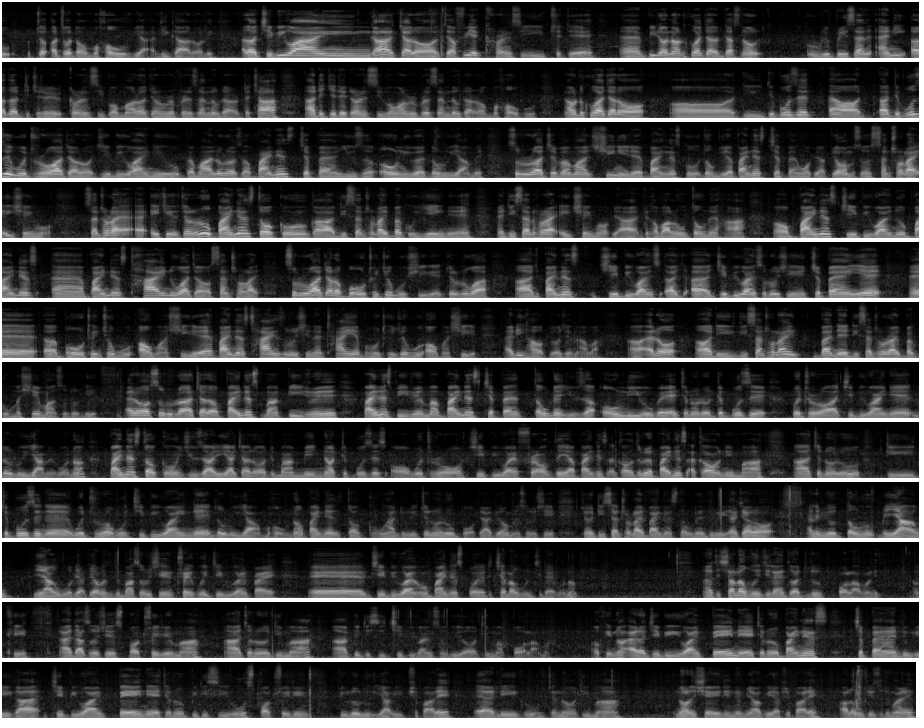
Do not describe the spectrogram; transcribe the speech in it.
အတွက်တော့မဟုတ်ဘူးဗျအဓိကတော့လေအဲ့တော့ JPY ကကြတော့ fiat currency ဖြစ်တယ်အဲပြီးတော့နောက်တစ်ခုကကြတော့ does not represent any other digital currency ပေါ်မှာတော့ကျွန်တော် represent လုပ်တာတော့တခြား digital currency ပေါ်မှာ represent လုပ်တာတော့မဟုတ်ဘူးနောက်တစ်ခုကကြတော့အာဒီ deposit အာ deposit withdraw ကကြတော့ JPY တွေကိုဘယ်မှာလုပ်လို့ဆိုတော့ Binance Japan user only ပဲလုပ်လို့ရမယ်ဆိုတော့ Japan မှာရှိနေတဲ့ Binance ကိုအသုံးပြုတဲ့ Binance Japan ပေါ့ဗျာပြောရမှာဆို centralized exchange ပေါ့ centralized exchange ကျွန်တော်တို့ binance.com က decentralized ဘက်ကိုယိမ်းတယ်အဲ decentralized exchange ပေါ့ဗျာဒီကမ္ဘာလုံးသုံးတဲ့ဟာဟော Binance JPY တို့ Binance အဲ Binance Thai တို့ကကြတော့ centralized ဆိုတော့ကကြတော့ဘိုးထိချုပ်မှုရှိတယ်ကျွန်တော်တို့ကအာ Binance JPY အာ JPY ဆိုလို့ရှိရင် Japan ရဲ့အဲဘိုးထိချုပ်မှုအောက်မှာရှိတယ် Binance Thai ဆိုလို့ရှိရင် Thai ရဲ့ဘိုးထိချုပ်မှုအောက်မှာရှိတယ်အဲ့ဒီဟာကိုပြောချင်တာပါအာအဲ့တော့အာဒီဒီ centralized ဘက်နဲ့ decentralized ဘက်ကိုမရှင်းပါဆိုလို့လေအဲ့တော့ဆိုလိုတာကကြတော့ Binance မှာပြည်တွင်း Binance ပြည်တွင်းမှာ Binance Japan သုံးတဲ့ user only ကိုပဲကျွန်တော်တို့ deposit withdrawal JPY နဲ့လုပ်လို့ရမယ်ပေါ့နော် binance.com user တွေကကြတော့ဒီမှာ may not deposit or withdraw JPY from their Binance account တို့ရဲ့ Binance account အနေမှာအာကျွန်တော်တို့ဒီ deposit နဲ့ withdraw ကို JPY နဲ့လုပ်လို့ရအောင်မဟုတ်ဘူးเนาะ binance.com ကလူတွေကျွန်တော်တို့ပေါ့ပြပြောမယ်ဆိုလို့ရှိရင်ကျွန်တော် decentralized Binance သုံးတဲ့လူတွေကကြတော့အဲ့လိုမျိုးသုံးလို့မရဘူးမရဘူးပေါ့ဗျပြောမယ်ဆိုဒီမှာဆိုလို့ရှိရင် trade with JPY ပိုင်းအဲ JPY on Binance ပေါ်တဲ့တစ်ချက်လောက်ဝင်ကြည့်လိုက်ပေါ့နော်အဲတစ်ချက်လောက်ဝင်ကြည့်လိုက်တော့ဒီလိုပေါ်လာပါလိမ့် okay အဲဒါဆိုလို့ရှိရင် spot trading မှာအာကျွန်တော်တို့ဒီမှာအာ BTC JPY ဆိုပြီးတော့ဒီမှာပေါ်လာမှာ okay เนาะအဲ့တော့ JPY pay နဲ့ကျွန်တော်တို့ Binance Japan လူတွေက JPY pay နဲ့ကျွန်တော်တို့ BTC ကို spot trading ပြုလုပ်လို့ရပြီဖြစ်ပါတယ်အဲ့ဒါလေးကိုကျွန်တော်ဒီမှာ knowledge share နေနဲ့မြောက်ပေးတာဖြစ်ပါတယ်အားလုံးကျေးဇူးတင်ပါတယ်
